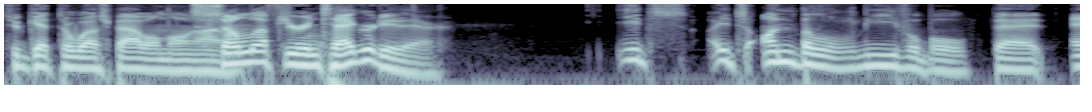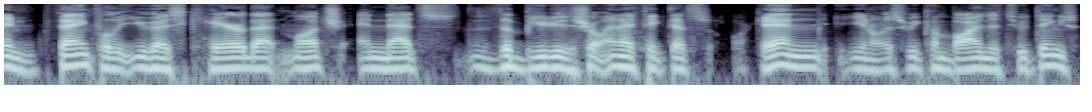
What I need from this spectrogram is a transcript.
to get to West Babylon, Long Island. Some left your integrity there. It's it's unbelievable that and thankful that you guys care that much and that's the beauty of the show and i think that's again you know as we combine the two things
